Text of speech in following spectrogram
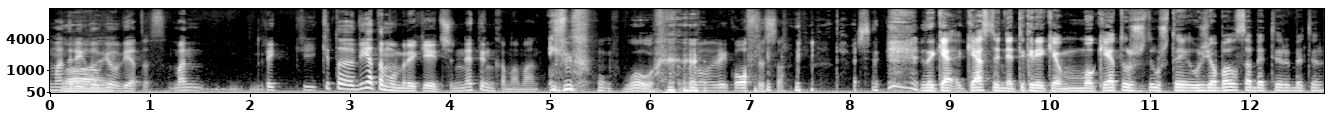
Man reikia daugiau vietos. Man reikia kitą vietą mums reikia, čia netinkama man. Wow. Reikia ofiso. Žinai, ke- Kestui ne tik reikia mokėti už, už, tai, už jo balsą, bet ir... Bet ir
